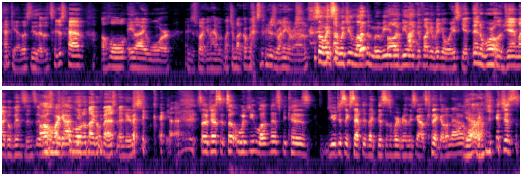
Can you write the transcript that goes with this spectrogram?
Heck yeah, let's do that. Let's just have a whole AI war and just fucking have a bunch of Michael Fassbenders running around. so wait, so would you love the movie? Oh, it'd be like the fucking Rick and Morty skit in a world of Jan Michael Vincent's. Oh just my God. A world of Michael Fassbenders. That'd be great. So Justin, so would you love this because you just accepted like this is where Ridley Scott's gonna go now? Yeah. Or you just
